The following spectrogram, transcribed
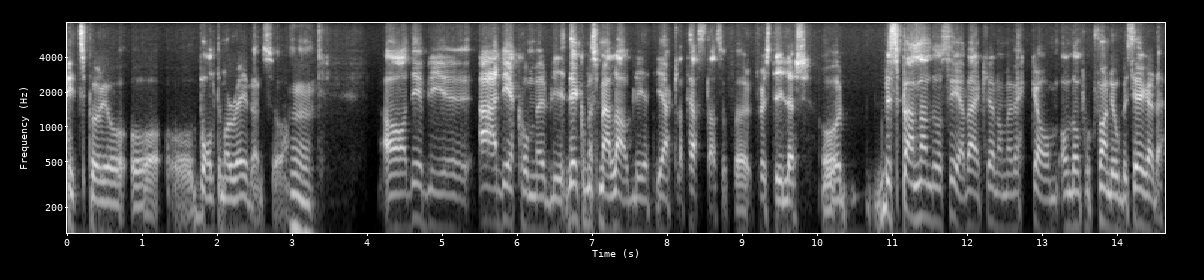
Pittsburgh och, och, och Baltimore Ravens. Och, mm. Ja, det blir. Äh, det, kommer bli, det kommer smälla och bli ett jäkla test alltså för, för Steelers. Och det blir spännande att se verkligen om en vecka om, om de fortfarande är obesegrade.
